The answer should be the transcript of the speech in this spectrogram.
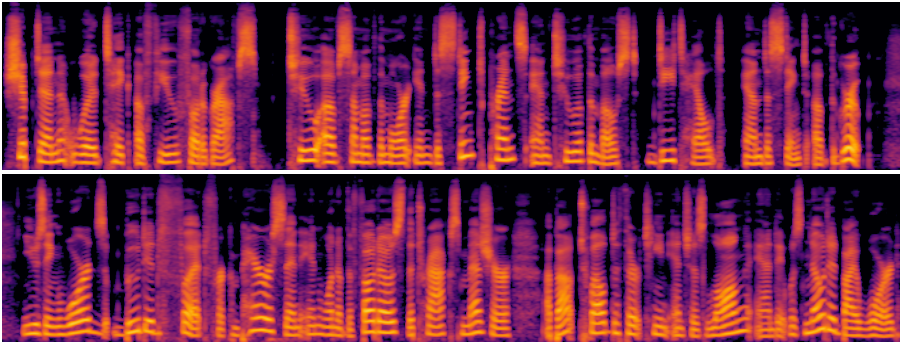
Shipton would take a few photographs two of some of the more indistinct prints and two of the most detailed and distinct of the group. Using Ward's booted foot for comparison in one of the photos, the tracks measure about 12 to 13 inches long, and it was noted by Ward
